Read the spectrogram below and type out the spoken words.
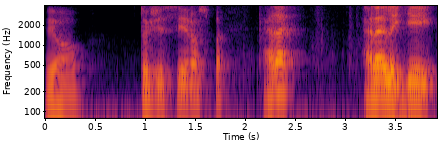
Jo. To, že si rozpa... Hele, hele lidi,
